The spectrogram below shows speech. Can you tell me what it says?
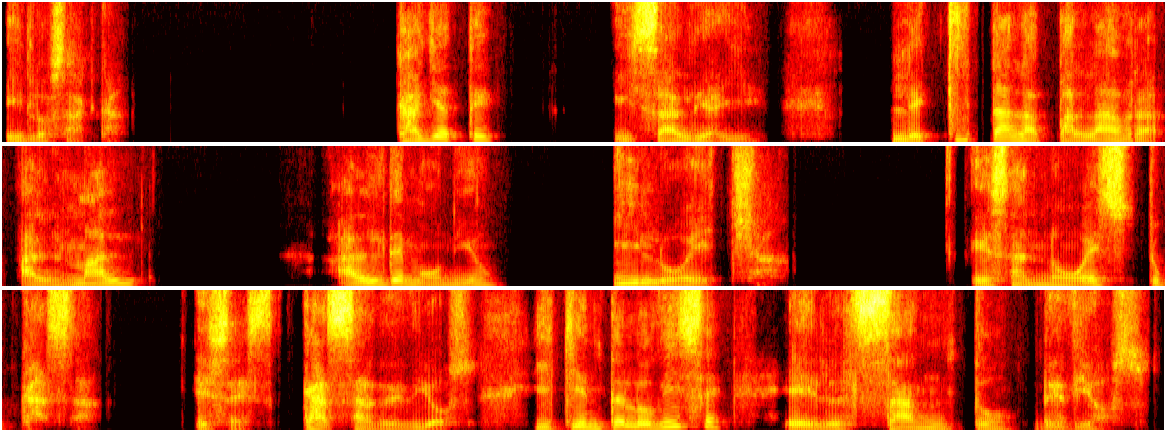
y lo saca. Cállate y sal de allí. Le quita la palabra al mal, al demonio y lo echa. Esa no es tu casa. Esa es casa de Dios. ¿Y quién te lo dice? El santo de Dios.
